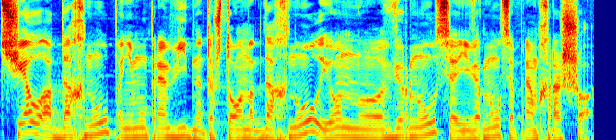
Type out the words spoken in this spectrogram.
Чел отдохнул, по нему прям видно то, что он отдохнул, и он э, вернулся, и вернулся прям хорошо.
